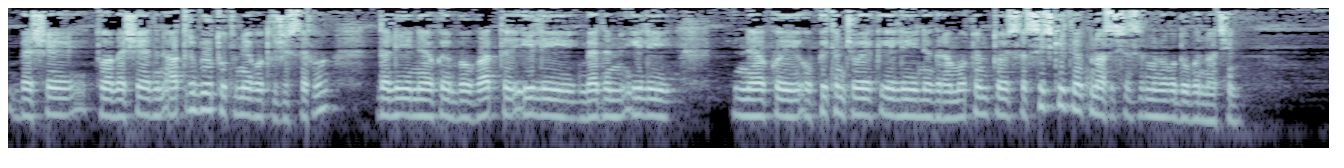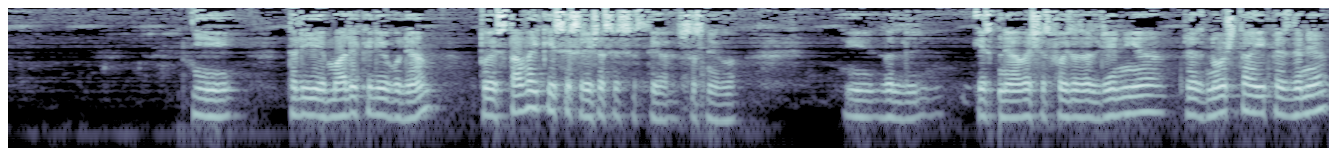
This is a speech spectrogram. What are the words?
беше, това беше един атрибут от неговото същество. Дали някой е богат или беден или някой опитан човек или неграмотен, той с всичките отнасяше се много добър начин. И дали е малек или голям, той ставайки се среща се с него. И изпълняваше своите задължения през нощта и през деня.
